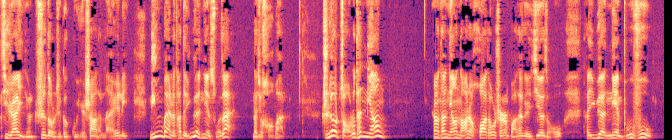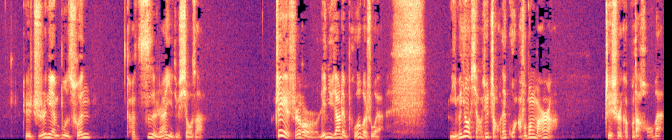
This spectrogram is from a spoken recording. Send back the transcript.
既然已经知道了这个鬼煞的来历，明白了他的怨念所在，那就好办了。只要找着他娘，让他娘拿着花头绳把他给接走，他怨念不复，这执念不存，他自然也就消散了。”这时候，邻居家的婆婆说：“呀，你们要想去找那寡妇帮忙啊，这事可不大好办。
